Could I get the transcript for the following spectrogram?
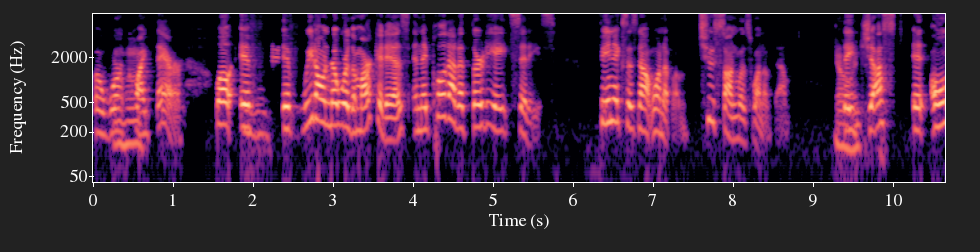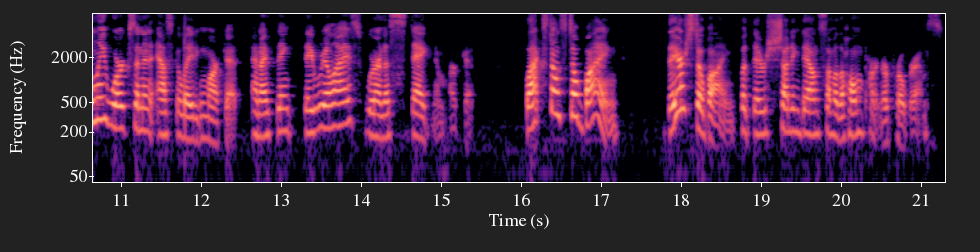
but weren't Mhm. quite there. Well, if Mhm. if we don't know where the market is, and they pulled out of 38 cities, Phoenix is not one of them. Tucson was one of them. Oh, they just it only works in an escalating market, and I think they realize we're in a stagnant market. Blackstone's still buying; they are still buying, but they're shutting down some of the home partner programs.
